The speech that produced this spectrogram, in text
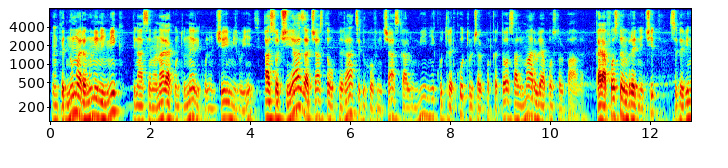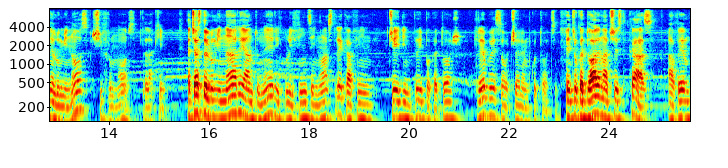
încât nu mai rămâne nimic din asemănarea cu întunericul în cei miluiți, asociază această operație duhovnicească a luminii cu trecutul cel păcătos al Marului Apostol Pavel, care a fost învrednicit să devină luminos și frumos la chip. Această luminare a întunericului ființei noastre, ca fiind cei din tâi păcătoși, trebuie să o cerem cu toții. Pentru că doar în acest caz avem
